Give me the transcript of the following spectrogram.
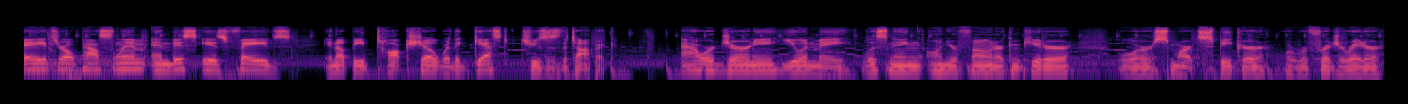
Hey, it's your old pal Slim, and this is Faves, an upbeat talk show where the guest chooses the topic. Our journey, you and me, listening on your phone or computer or smart speaker or refrigerator,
